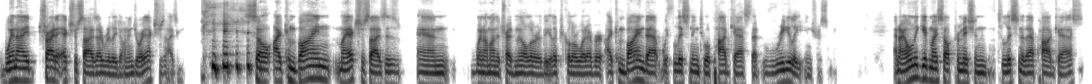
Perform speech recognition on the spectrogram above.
when I try to exercise, I really don't enjoy exercising. so I combine my exercises and when I'm on the treadmill or the elliptical or whatever, I combine that with listening to a podcast that really interests me. And I only give myself permission to listen to that podcast,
